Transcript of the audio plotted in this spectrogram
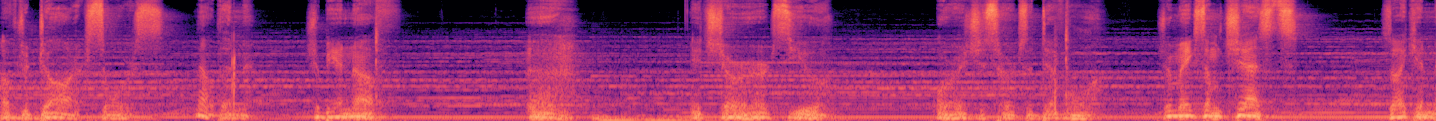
of the dark source. Now then, should be enough. Ugh. It sure hurts you. Or it just hurts the devil. Should make some chests. So I can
